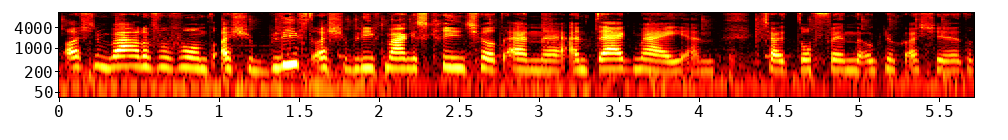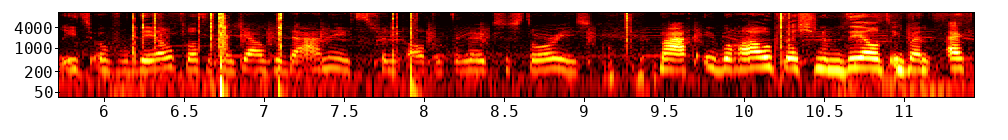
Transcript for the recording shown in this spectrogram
als je hem waardevol vond, alsjeblieft, alsjeblieft, maak een screenshot en, uh, en tag mij. En ik zou het tof vinden ook nog als je er iets over deelt, wat het met jou gedaan heeft. Dat vind ik altijd de leukste stories. Maar überhaupt, als je hem deelt, ik ben echt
